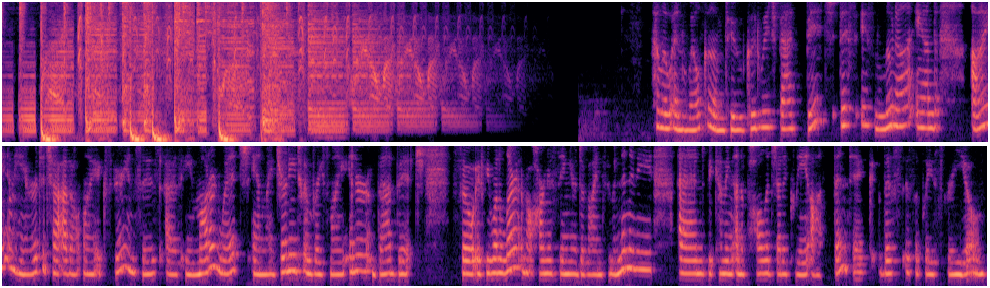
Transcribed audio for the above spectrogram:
Hello and welcome to Good Witch Bad Bitch. This is Luna, and I am here to chat about my experiences as a modern witch and my journey to embrace my inner bad bitch. So, if you want to learn about harnessing your divine femininity and becoming unapologetically authentic, this is the place for you.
